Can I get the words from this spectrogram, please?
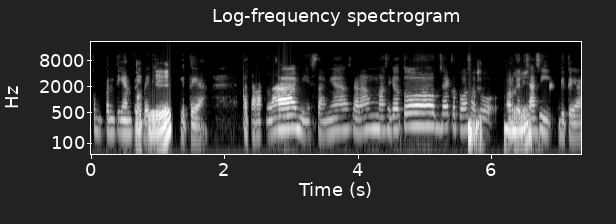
kepentingan pribadi gitu ya. Katakanlah misalnya sekarang Mas Diko tuh misalnya ketua suatu Hmm. organisasi gitu ya.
